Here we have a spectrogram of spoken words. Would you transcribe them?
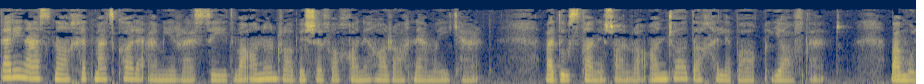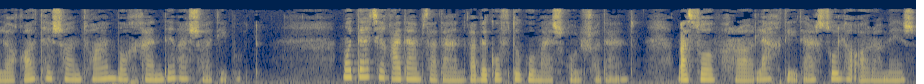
در این اسنا خدمتکار امیر رسید و آنان را به شفاخانه ها راهنمایی کرد و دوستانشان را آنجا داخل باغ یافتند و ملاقاتشان تو هم با خنده و شادی بود. مدتی قدم زدند و به گفتگو مشغول شدند و صبح را لختی در صلح آرامش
